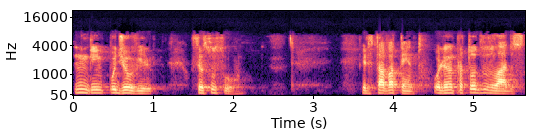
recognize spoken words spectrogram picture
Ninguém podia ouvir seu sussurro. Ele estava atento, olhando para todos os lados,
